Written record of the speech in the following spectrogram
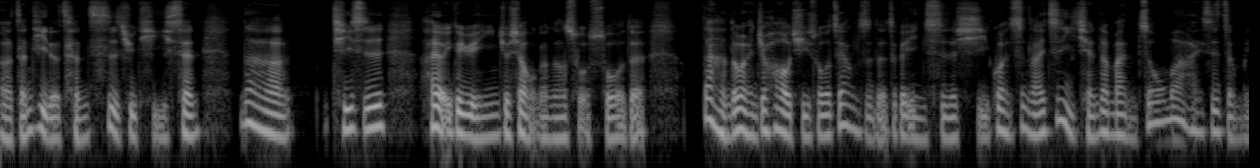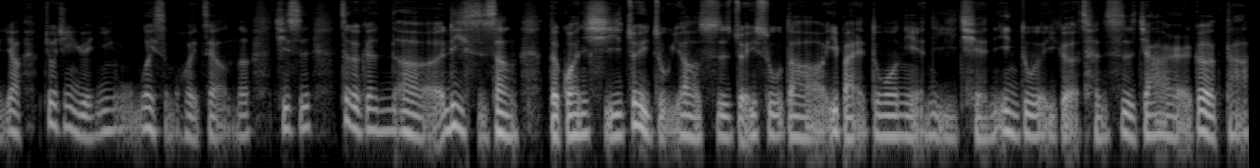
呃整体的层次去提升。那其实还有一个原因，就像我刚刚所说的。但很多人就好奇说，这样子的这个饮食的习惯是来自以前的满洲吗？还是怎么样？究竟原因为什么会这样呢？其实这个跟呃历史上的关系最主要是追溯到一百多年以前，印度的一个城市加尔各答。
